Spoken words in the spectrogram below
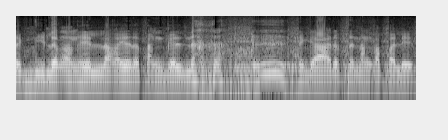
Nagdilang anghel na kayo. Natanggal na. Naghahanap na ng kapalit.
